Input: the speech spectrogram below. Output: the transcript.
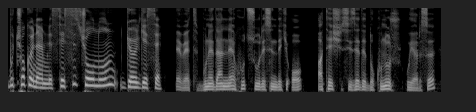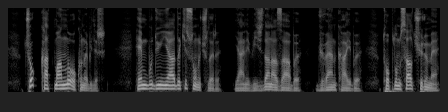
Bu çok önemli. Sessiz çoğunluğun gölgesi. Evet, bu nedenle Hud suresindeki o ateş size de dokunur uyarısı çok katmanlı okunabilir. Hem bu dünyadaki sonuçları yani vicdan azabı, güven kaybı, toplumsal çürüme,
